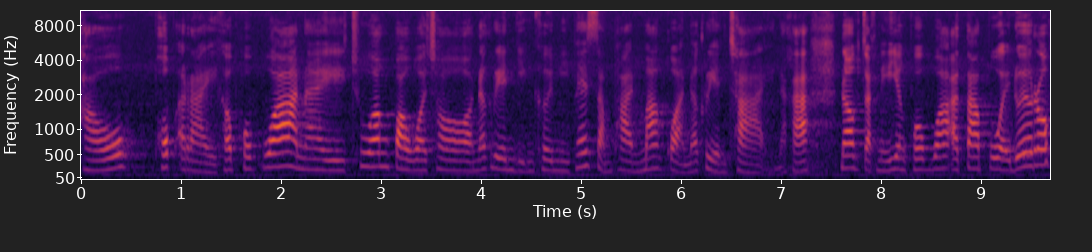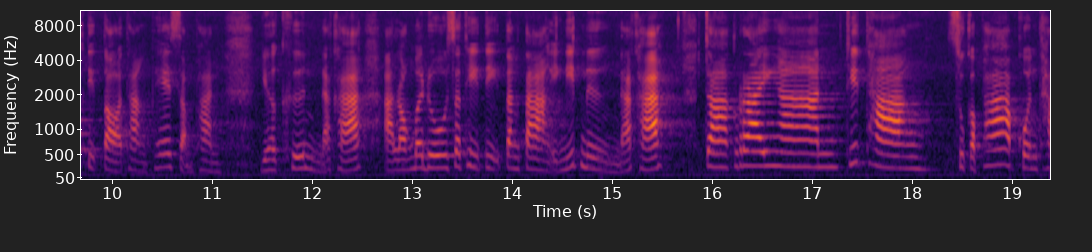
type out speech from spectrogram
เขา พบอะไร เขาพบว่าในช่วงปวช นักเรียนหญิงเคยมีเพศสัมพันธ์มากกว่านักเรียนชายนะคะ นอกจากนี้ยังพบว่าอัตราป่วยด้วยโรคติดต่อทางเพศสัมพันธ์เยอะขึ้นนะคะอะลองมาดูสถิติต่างๆ อีกนิดหนึ่งนะคะ จากรายงานทิศทางสุขภาพคนไท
